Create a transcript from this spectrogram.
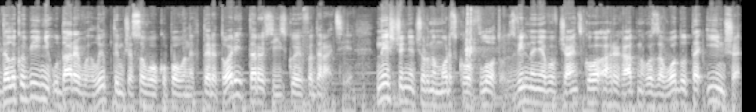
далекобійні удари вглиб тимчасово окупованих територій та Російської Федерації, нищення Чорноморського флоту, звільнення Вовчанського агрегатного заводу та інше.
